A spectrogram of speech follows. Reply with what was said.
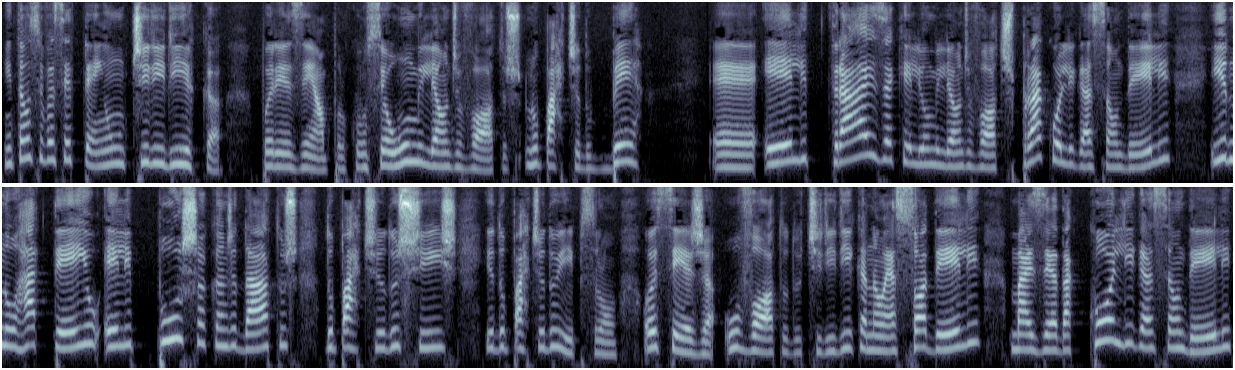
Então, se você tem um tiririca por exemplo, com seu um milhão de votos no partido B, é, ele traz aquele um milhão de votos para a coligação dele e no rateio ele puxa candidatos do partido X e do partido Y. Ou seja, o voto do Tiririca não é só dele, mas é da coligação dele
